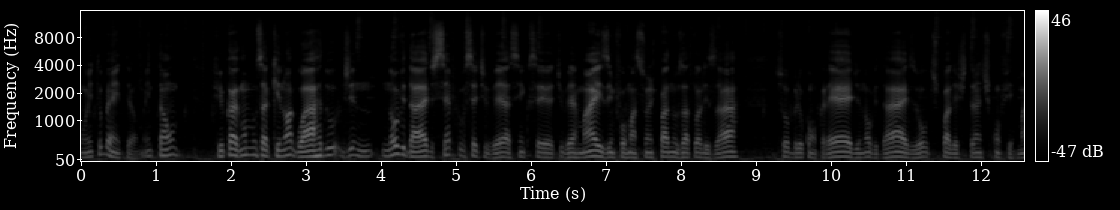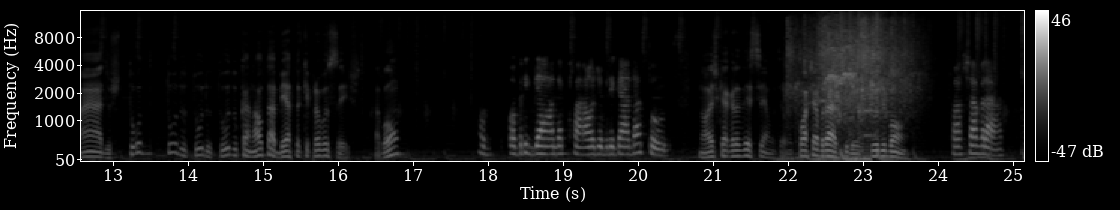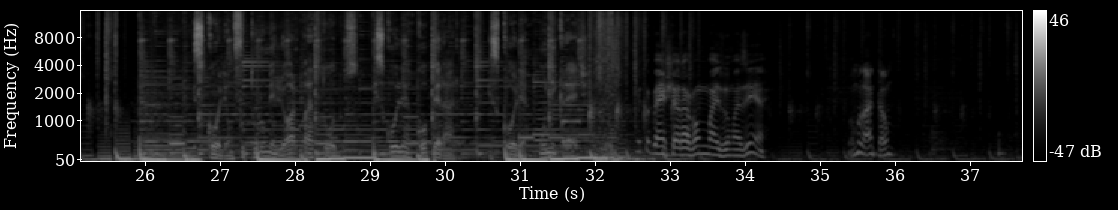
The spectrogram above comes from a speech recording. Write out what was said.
Muito bem, Thelma. Então, ficamos aqui no aguardo de novidades, sempre que você tiver, assim que você tiver mais informações para nos atualizar sobre o Concred, novidades, outros palestrantes confirmados, tudo, tudo, tudo, tudo. O canal está aberto aqui para vocês, tá bom? Obrigada, Cláudia. Obrigada a todos. Nós que agradecemos. Um forte abraço, querido. Tudo de bom. Forte abraço. Escolha um futuro melhor para todos. Escolha cooperar. Escolha Unicred. Muito bem, Xará. Vamos mais umazinha? Vamos lá, então.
